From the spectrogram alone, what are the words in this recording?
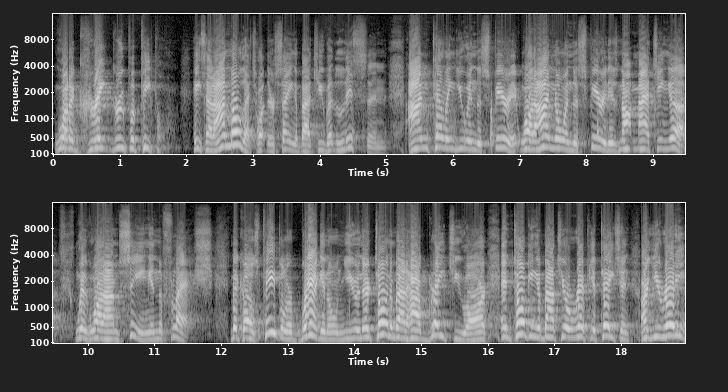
What a great group of people. He said, I know that's what they're saying about you, but listen, I'm telling you in the spirit, what I know in the spirit is not matching up with what I'm seeing in the flesh because people are bragging on you and they're talking about how great you are and talking about your reputation. Are you ready?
